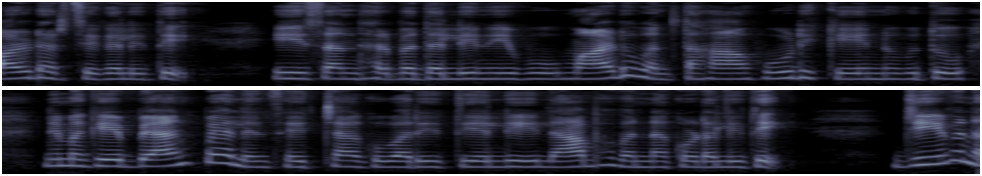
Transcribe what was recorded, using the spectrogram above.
ಆರ್ಡರ್ ಸಿಗಲಿದೆ. ಈ ಸಂದರ್ಭದಲ್ಲಿ ನೀವು ಮಾಡುವಂತಹ ಹೂಡಿಕೆ ಎನ್ನುವುದು ನಿಮಗೆ ಬ್ಯಾಂಕ್ ಬ್ಯಾಲೆನ್ಸ್ ಹೆಚ್ಚಾಗುವ ರೀತಿಯಲ್ಲಿ ಲಾಭವನ್ನು ಕೊಡಲಿದೆ. ಜೀವನ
